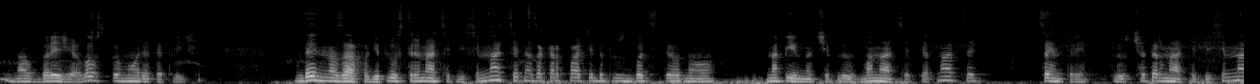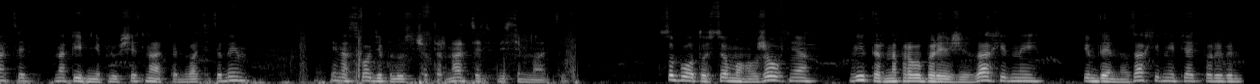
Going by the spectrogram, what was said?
На узбережжі Азовського моря тепліше. День на заході плюс 13-18 на Закарпатті до плюс 21, на півночі плюс 12-15 в центрі плюс 14-18, на півдні плюс 16-21 і на сході плюс 14-18. В суботу, 7 жовтня, вітер на правобережжі західний, південно-західний 5 поривів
